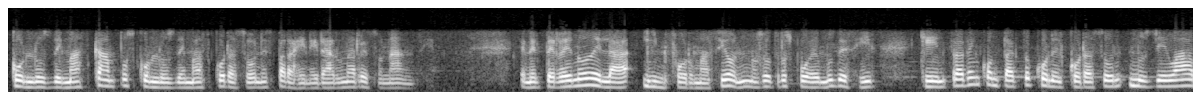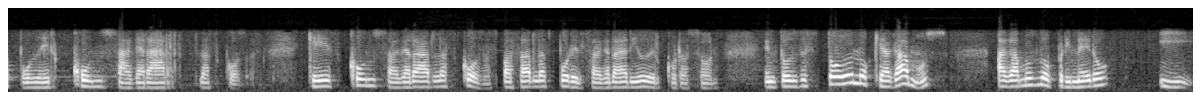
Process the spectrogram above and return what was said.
con los demás campos, con los demás corazones para generar una resonancia. En el terreno de la información, nosotros podemos decir que entrar en contacto con el corazón nos lleva a poder consagrar las cosas. ¿Qué es consagrar las cosas? Pasarlas por el sagrario del corazón. Entonces, todo lo que hagamos, hagámoslo primero y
